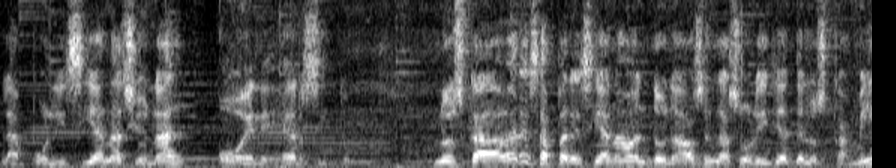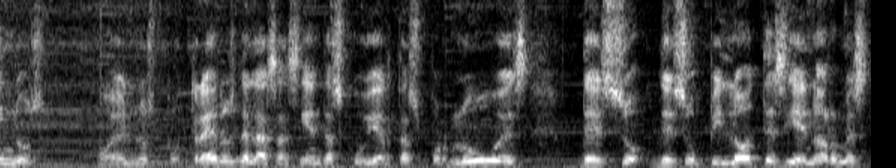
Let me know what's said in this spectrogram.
la Policía Nacional o el Ejército. Los cadáveres aparecían abandonados en las orillas de los caminos o en los potreros de las haciendas cubiertas por nubes de, sopilotes y enormes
